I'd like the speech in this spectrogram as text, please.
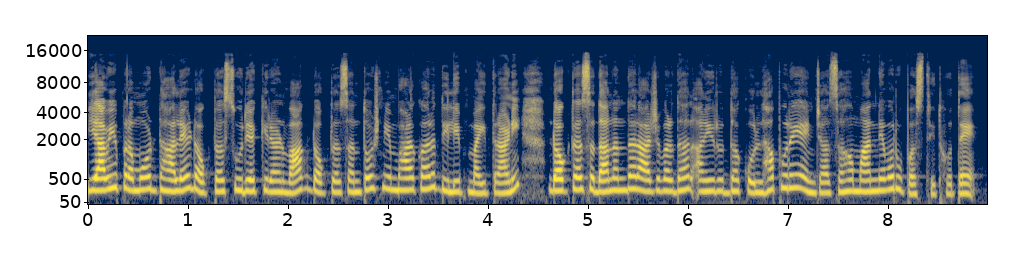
यावेळी Pramod Dhale doctor Suryakiran Wagh doctor Santosh Nimbalkar Dilip Maitrani doctor Sadanand Rajvardhan Aniruddha Kolhapure यांच्यासह मान्यवर उपस्थित होते.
